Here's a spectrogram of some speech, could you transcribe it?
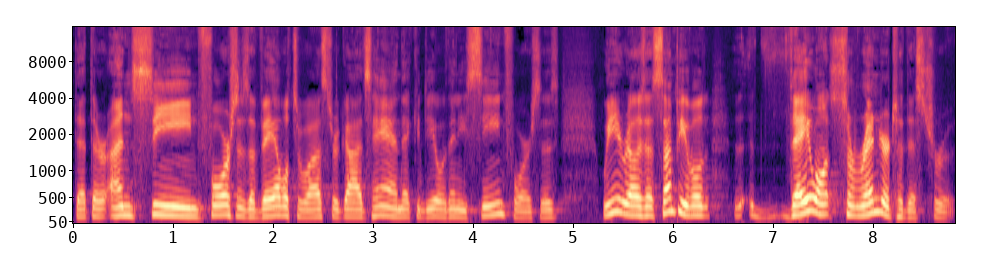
that there are unseen forces available to us through God's hand that can deal with any seen forces, we need to realize that some people, they won't surrender to this truth.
